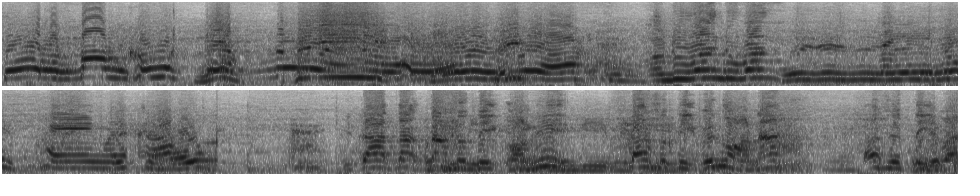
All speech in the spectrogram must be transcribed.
ซื้ออัลบั้มเขามาเก็บด้วยโอ้โหเอาดูบ้างดูบ้างในทุกเพลงเลยครับพี่ต้าตั้งตั้งสติก่อนพี่ตั้งสติไว้ก่อนนะตั้งสติไว้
